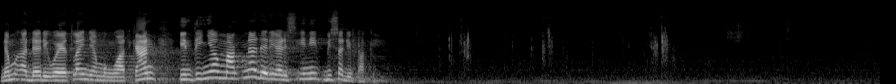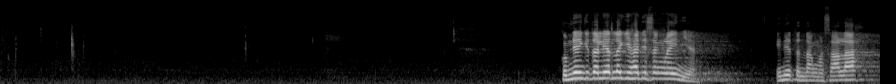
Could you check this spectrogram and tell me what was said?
Namun ada riwayat lain yang menguatkan intinya makna dari hadis ini bisa dipakai. Kemudian kita lihat lagi hadis yang lainnya. Ini tentang masalah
